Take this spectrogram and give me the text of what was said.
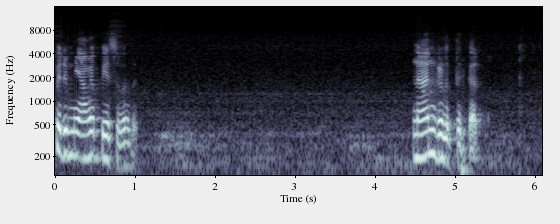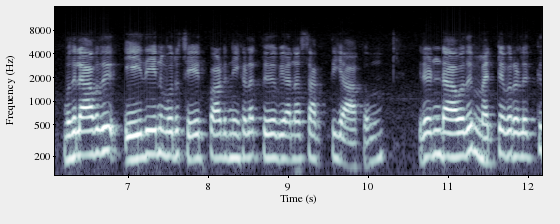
பெருமையாக பேசுவது. நான்கெழுத்துக்கள் முதலாவது ஏதேனும் ஒரு செயற்பாடு நிகழ தேவையான சக்தியாகும். இரண்டாவது மற்றவர்களுக்கு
